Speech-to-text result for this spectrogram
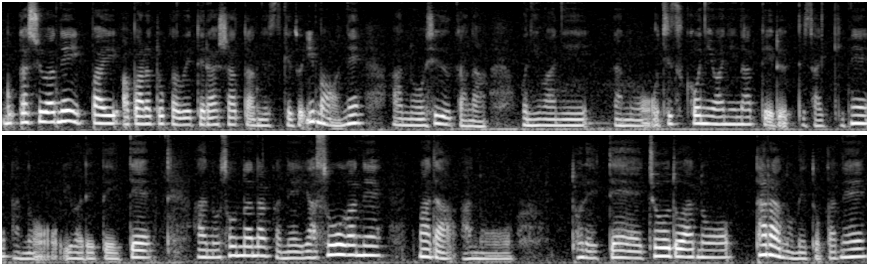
昔はねいっぱいあばらとか植えてらっしゃったんですけど今はねあの静かなお庭にあの落ち着くお庭になっているってさっきねあの言われていてあのそんな中ね野草がねまだあの取れてちょうどあのタラの芽とかね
